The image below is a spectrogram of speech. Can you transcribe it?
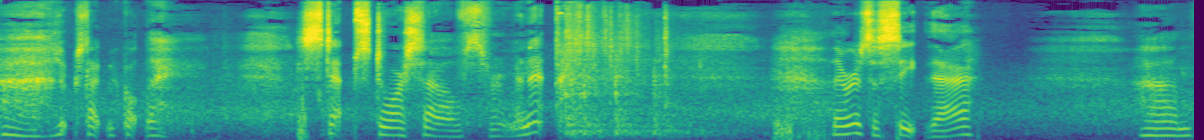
Looks like we've got the steps to ourselves for a minute. There is a seat there. Um,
